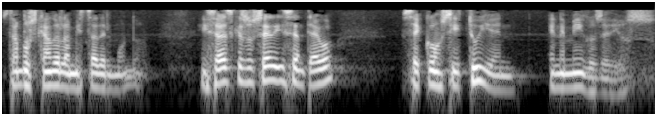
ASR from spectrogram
Están buscando la amistad del mundo. ¿Y sabes qué sucede? Dice Santiago, se constituyen enemigos de Dios.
